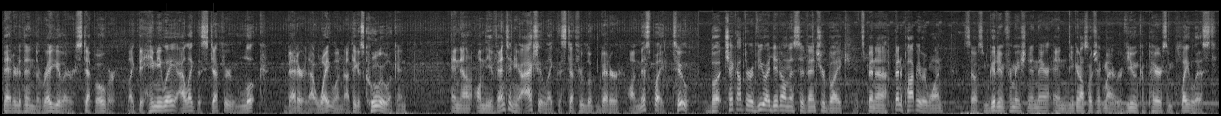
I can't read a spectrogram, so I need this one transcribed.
better than the regular step-over. Like the Himiway, I like the step-through look better. That white one, I think is cooler looking. And now on the Aventon here, I actually like the step-through look better on this bike too. But check out the review I did on this Aventure bike. It's been a, been a popular one, so some good information in there. And you can also check my review and comparison playlist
